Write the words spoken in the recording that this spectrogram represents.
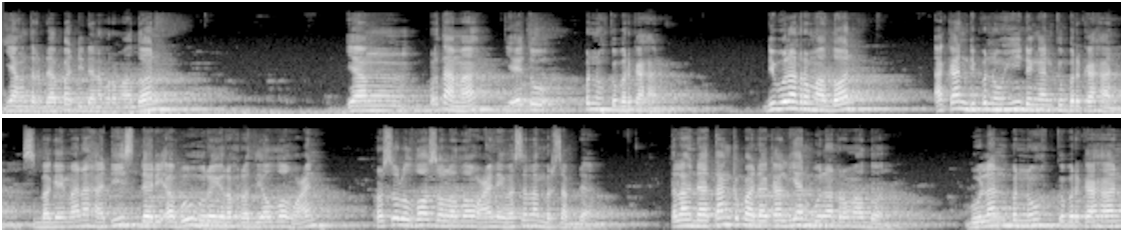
yang terdapat di dalam Ramadan. Yang pertama yaitu penuh keberkahan. Di bulan Ramadan akan dipenuhi dengan keberkahan sebagaimana hadis dari Abu Hurairah radhiyallahu an Rasulullah shallallahu alaihi wasallam bersabda telah datang kepada kalian bulan Ramadan bulan penuh keberkahan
